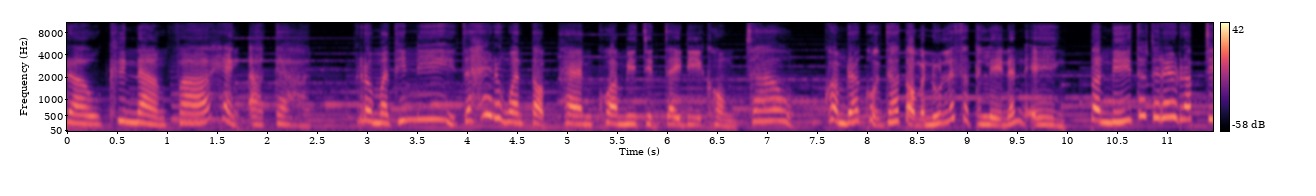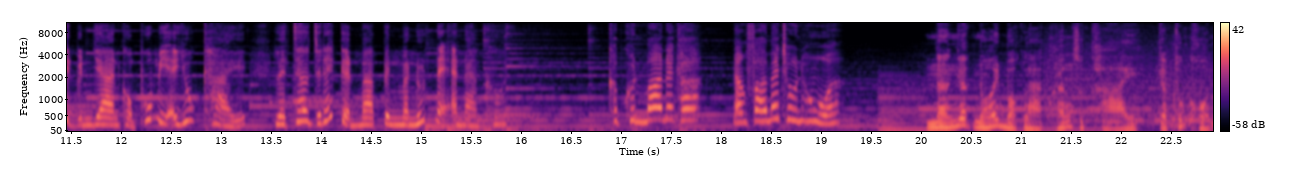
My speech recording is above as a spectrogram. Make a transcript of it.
เราคือนางฟ้าแห่งอากาศ เรามาที่นี่จะให้รางวัลตอบแทนความมีจิตใจดีของเจ้า ความรักของเจ้าต่อมนุษย์และสัตว์ทะเลนั่นเอง ตอนนี้เจ้าจะได้รับจิตวิญญาณของผู้มีอายุไข และเจ้าจะได้เกิดมาเป็นมนุษย์ในอนาคต ขอบคุณมากนะคะ นางฟ้าแม่ทูลหัว นางเงือกน้อยบอกลาครั้งสุดท้ายกับทุกคน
